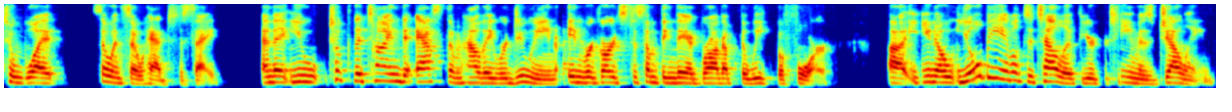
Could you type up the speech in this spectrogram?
to what so and so had to say, and that you took the time to ask them how they were doing in regards to something they had brought up the week before. Uh, you know, you'll be able to tell if your team is gelling.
